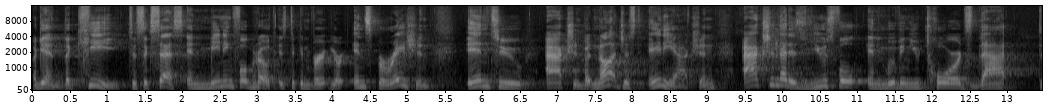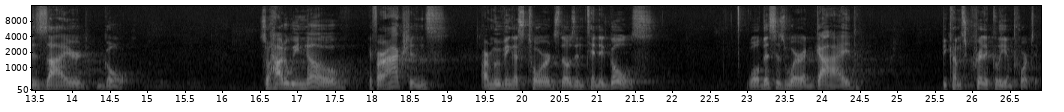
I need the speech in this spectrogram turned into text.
Again, the key to success in meaningful growth is to convert your inspiration into action, but not just any action, action that is useful in moving you towards that desired goal. So, how do we know if our actions are moving us towards those intended goals. Well, this is where a guide becomes critically important,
